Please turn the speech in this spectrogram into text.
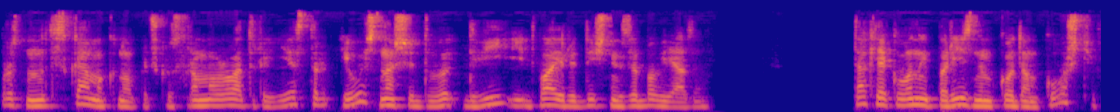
Просто натискаємо кнопочку Сформувати реєстр, і ось наші дв- дві і два юридичних зобов'язань. Так як вони по різним кодам коштів,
